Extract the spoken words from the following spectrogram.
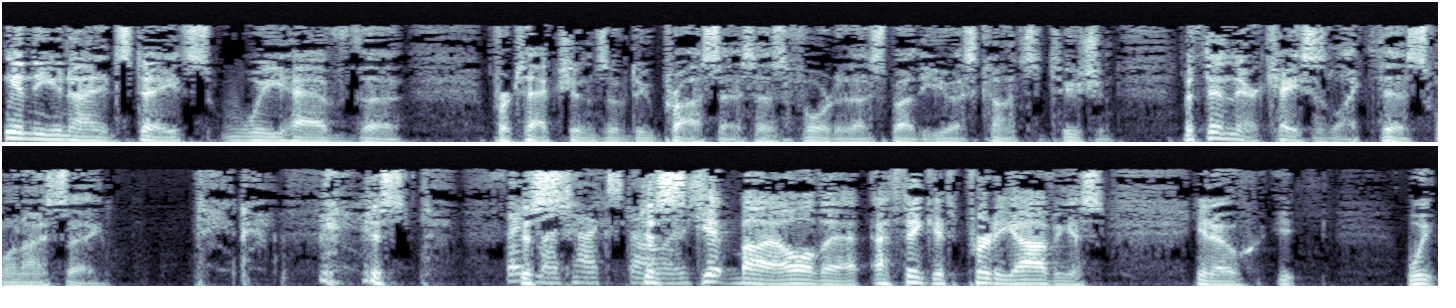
in the United States we have the protections of due process as afforded us by the U.S. Constitution. But then there are cases like this when I say, just just, my tax just skip by all that. I think it's pretty obvious. You know, we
